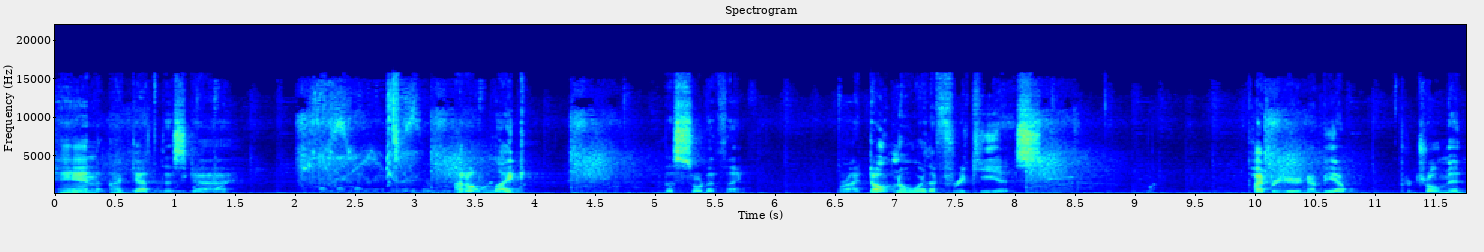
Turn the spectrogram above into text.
Can I get this guy? I don't like this sort of thing. Where I don't know where the freak he is. Piper, you're gonna be a patrol mid?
